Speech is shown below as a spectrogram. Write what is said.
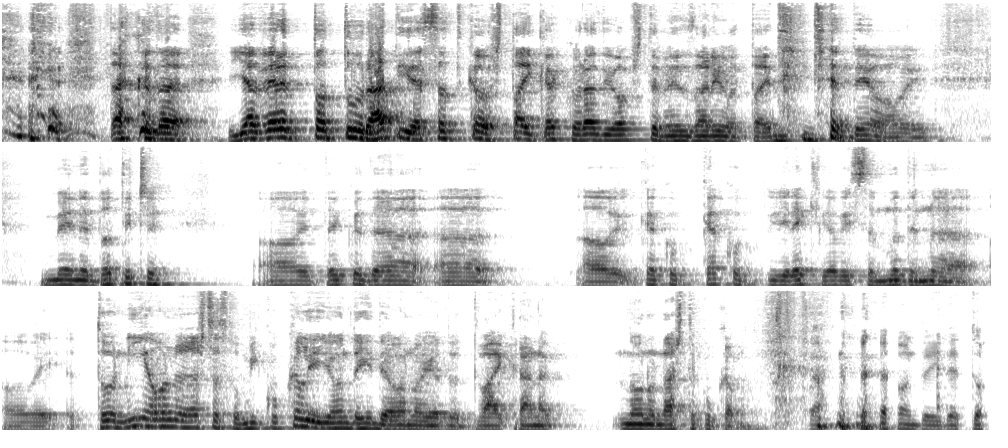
Tako da, ja verujem to tu radi, a sad kao šta i kako radi, uopšte me zanima taj deo ovaj, mene dotiče. Ovaj, tako da, a, ovaj, kako, kako bi rekli ovi sa MDN, ovaj, to nije ono na što smo mi kukali i onda ide ono jedno dva ekrana na ono na što kukamo. da, onda ide to.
